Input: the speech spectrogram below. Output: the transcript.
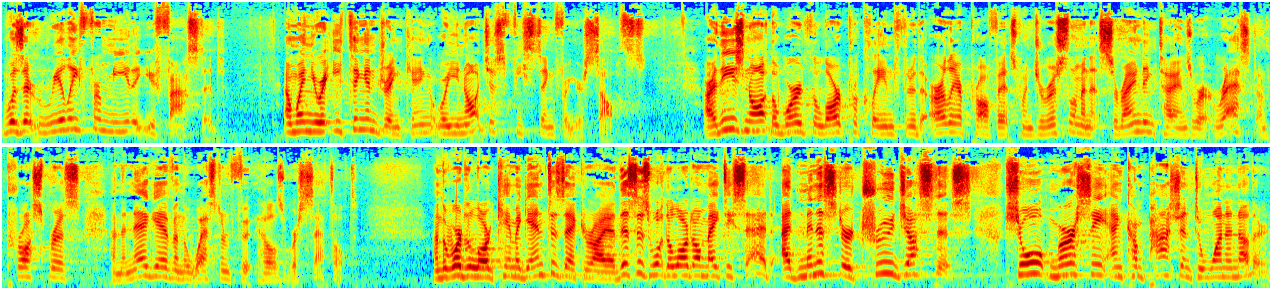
was it really for me that you fasted? And when you were eating and drinking, were you not just feasting for yourselves? Are these not the words the Lord proclaimed through the earlier prophets when Jerusalem and its surrounding towns were at rest and prosperous, and the Negev and the western foothills were settled? And the word of the Lord came again to Zechariah. This is what the Lord Almighty said Administer true justice, show mercy and compassion to one another.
